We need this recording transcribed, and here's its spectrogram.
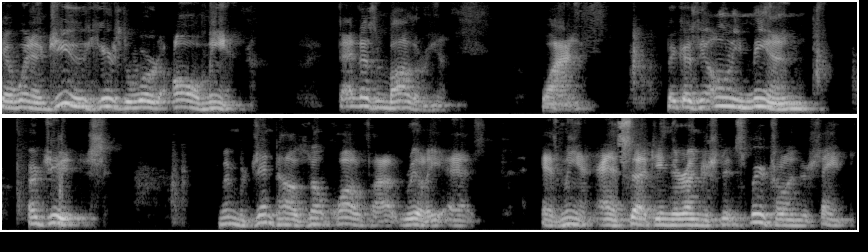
that when a Jew hears the word all men, that doesn't bother him. Why? Because the only men are Jews. Remember, Gentiles don't qualify really as as men, as such, in their understood spiritual understanding.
